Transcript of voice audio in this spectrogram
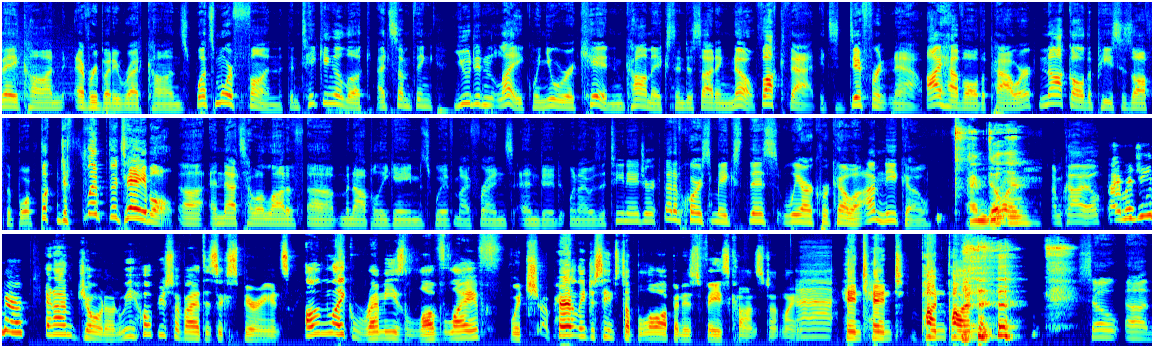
they con, everybody retcons. What's more fun than taking a look at something you didn't like when you were a kid in comics and deciding, no, fuck that, it's different now. I have all the power, knock all the pieces off the board, fuck, just flip the table! Uh, and that's how a lot of uh, Monopoly games with my friends ended when I was a teenager. That, of course, makes this We Are Krakoa. I'm Nico. I'm Dylan. I'm Kyle. I'm Regina. And I'm Jonah, and we hope you survived this experience. Unlike Remy's love life, which apparently just seems to blow up in his face constantly. Ah. Hint, hint, pun, pun. So, uh,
